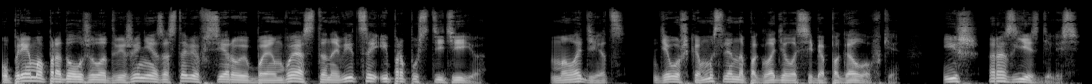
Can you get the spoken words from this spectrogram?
Упрямо продолжила движение, заставив серую БМВ остановиться и пропустить ее. Молодец. Девушка мысленно погладила себя по головке. Ишь, разъездились.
